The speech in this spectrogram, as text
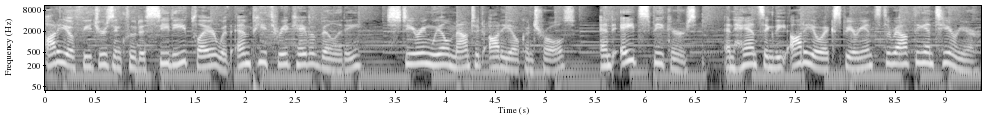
Audio features include a CD player with MP3 capability, steering wheel mounted audio controls, and eight speakers, enhancing the audio experience throughout the interior.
